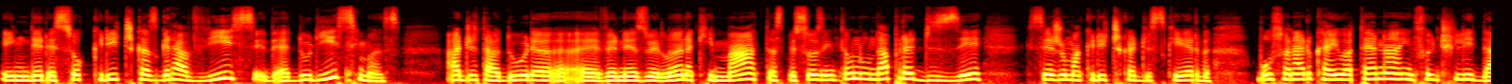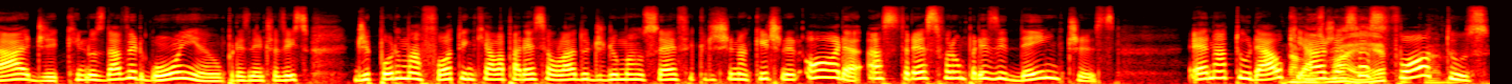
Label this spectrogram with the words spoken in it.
endereçou críticas gravíssimas, é, duríssimas a ditadura é, venezuelana que mata as pessoas, então não dá para dizer que seja uma crítica de esquerda. Bolsonaro caiu até na infantilidade, que nos dá vergonha o presidente fazer isso, de pôr uma foto em que ela aparece ao lado de Dilma Rousseff e Cristina Kirchner. Ora, as três foram presidentes. É natural que haja essas época, né? fotos.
